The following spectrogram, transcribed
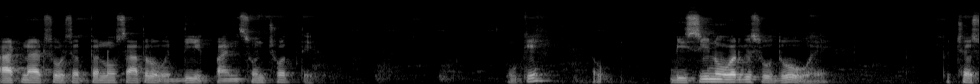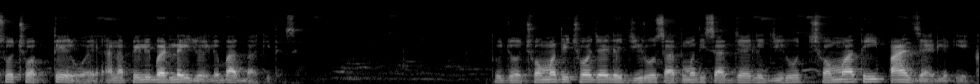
આઠના આઠ સોળ, સત્તરનો સાતડો વધી એક પાંચસો છોતેર. ઓકે? બીસીનો વર્ગ શોધવો હોય, તો છસો છોતેર હોય, આના પેલી બાદ લઈ જાય એટલે બાદ બાકી થશે. તો જો છમાંથી છ જાય, એટલે જીરો, સાતમાંથી સાત જાય, એટલે જીરો, છમાંથી પાંચ જાય, એટલે એક.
